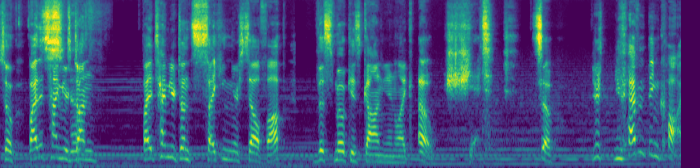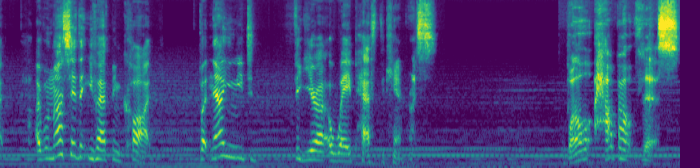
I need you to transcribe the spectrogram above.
so by the time you're done, by the time you're done psyching yourself up, the smoke is gone and you're like, oh shit. So you're you haven't been caught. I will not say that you have been caught, but now you need to figure out a way past the cameras. Well, how about this?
